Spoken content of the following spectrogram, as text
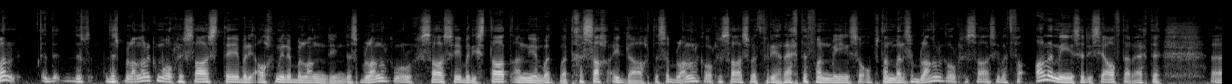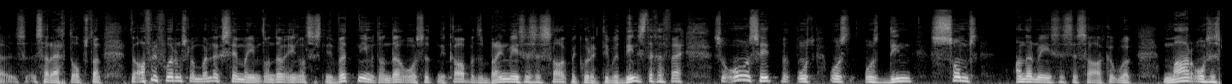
Man, dis dis belangrik om 'n organisasie te hê wat die algemene belang dien. Dis belangrik om 'n organisasie by die staat aanneem wat wat gesag uitdaag. Dis 'n belangrike organisasie wat vir die regte van mense opstaan, maar dis 'n belangrike organisasie wat vir alle mense dieselfde regte uh se regte opstaan. Nou Afriforum sal onmiddellik sê maar jy moet onthou Engels is nie wit nie, jy moet onthou ons sit in die Kaap, dit is breinmense se saak by korrektiewe dienste geveg. So ons het ons ons ons dien soms ander mense se sake ook. Maar ons is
